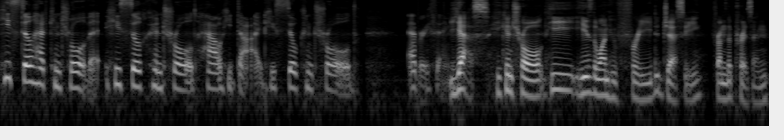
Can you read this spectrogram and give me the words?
he still had control of it. He still controlled how he died. He still controlled everything. Yes, he controlled. He he's the one who freed Jesse from the prison,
